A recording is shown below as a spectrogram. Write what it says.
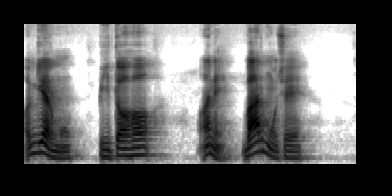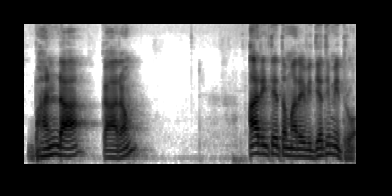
અગિયારમું, ભીત અને બારમું છે, ભાંડાકારમ. આ રીતે તમારે વિદ્યાર્થી મિત્રો,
